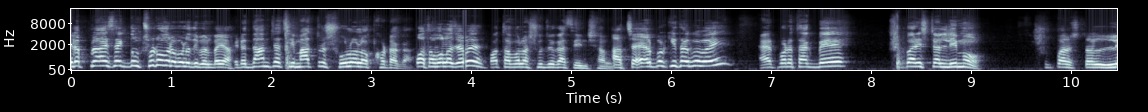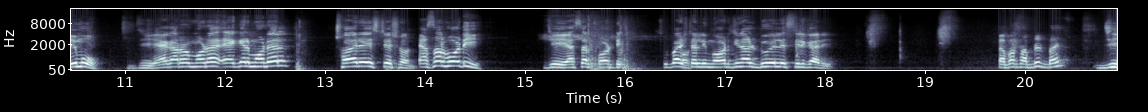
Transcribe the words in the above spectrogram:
এটা প্রাইস একদম ছোট করে বলে দিবেন ভাইয়া। এটার দাম চাচ্ছি মাত্র ষোলো লক্ষ টাকা। কথা বলা যাবে? কথা বলার সুযোগ আছে ইনশাল্লাহ। আচ্ছা এরপর কি থাকবে ভাই? এরপরে থাকবে সুপারস্টার লিমো। Superstar limo. জি এগারো মডেল একের মডেল ছয় registration SR body G S R forty super স্টাইলিম অরিজিনাল ডুয়েল এসির গাড়ি। পেপার আপডেট ভাই? জি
